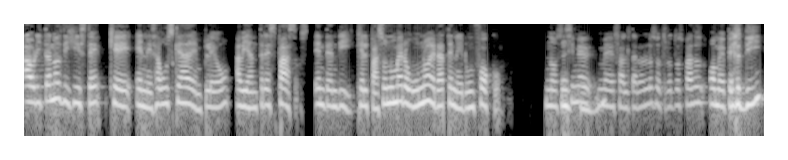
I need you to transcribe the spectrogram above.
Ahorita nos dijiste que en esa búsqueda de empleo habían tres pasos. Entendí que el paso número uno era tener un foco, no sé si me, faltaron los otros dos pasos o me perdí.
